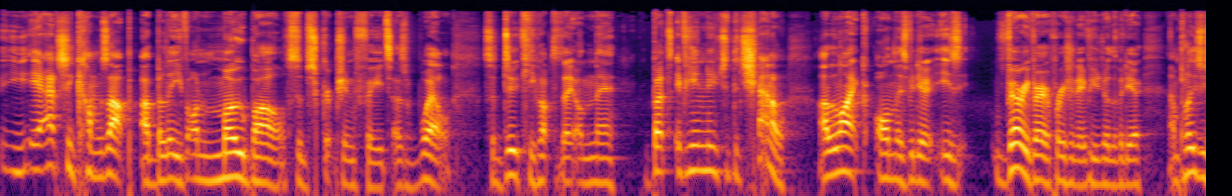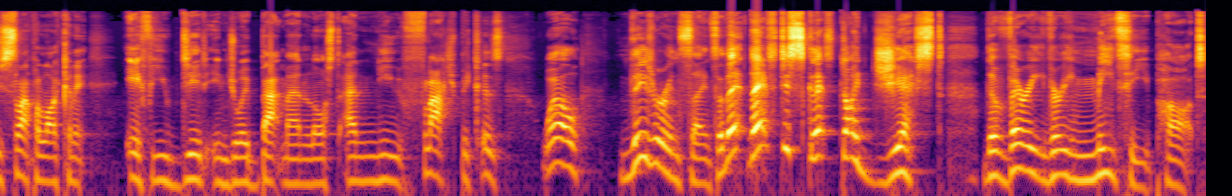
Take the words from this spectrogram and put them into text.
it actually comes up, I believe, on mobile subscription feeds as well. So do keep up to date on there. But if you're new to the channel, a like on this video is very, very appreciated if you enjoy the video. And please do slap a like on it if you did enjoy Batman Lost and New Flash because, well, these were insane. So let, us just let's digest the very, very meaty part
